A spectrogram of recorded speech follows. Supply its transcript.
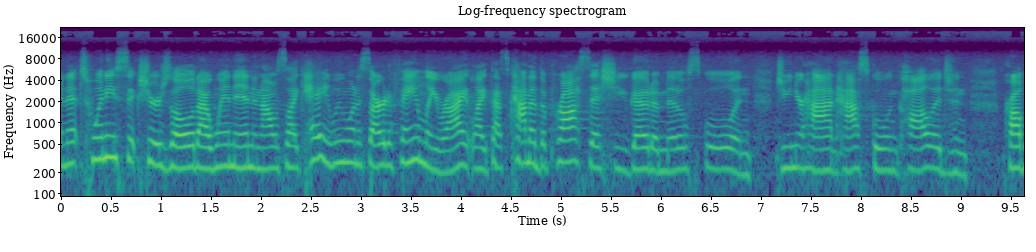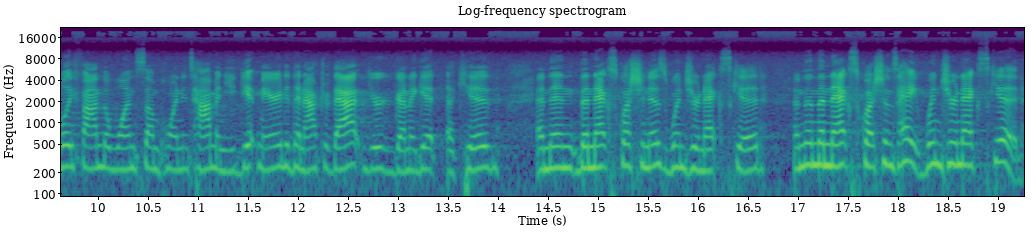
And at 26 years old, I went in and I was like, hey, we want to start a family, right? Like, that's kind of the process. You go to middle school and junior high and high school and college and probably find the one some point in time and you get married. And then after that, you're going to get a kid. And then the next question is, when's your next kid? And then the next question is, hey, when's your next kid?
